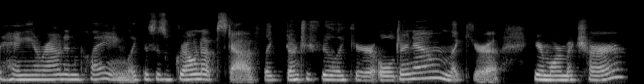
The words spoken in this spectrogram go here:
hanging around and playing like this is grown up stuff like don't you feel like you're older now and like you're a you're more mature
